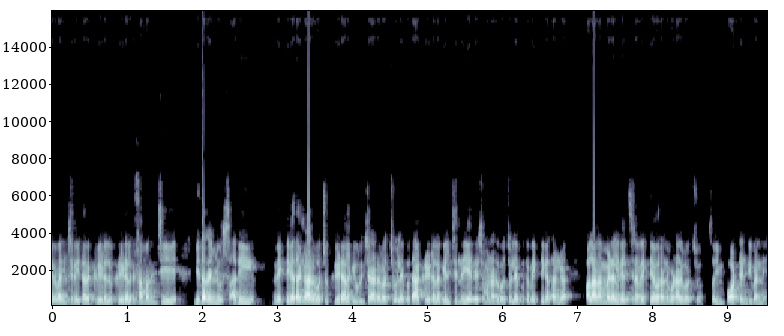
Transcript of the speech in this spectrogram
నిర్వహించిన ఇతర క్రీడలు క్రీడలకు సంబంధించి ఇతర న్యూస్ అది వ్యక్తిగతంగా అడగొచ్చు. క్రీడల గురించి అడగొచ్చు లేకపోతే ఆ క్రీడలో గెలిచింది ఏ దేశం అని అడగొచ్చు లేకపోతే వ్యక్తిగతంగా పలానా మెడల్ గెలిచిన వ్యక్తి ఎవరని కూడా అడగొచ్చు. సో ఇంపార్టెంట్ ఇవన్నీ.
